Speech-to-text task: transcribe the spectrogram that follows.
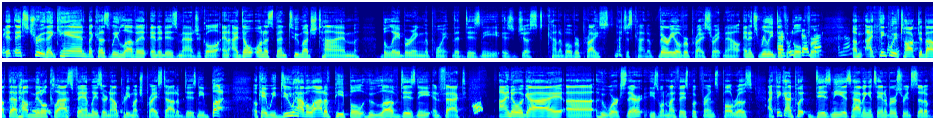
it, it's true they can because we love it and it is magical, and I don't want to spend too much time belaboring the point that Disney is just kind of overpriced, not just kind of, very overpriced right now. And it's really difficult for, um, I think we've talked about that, how middle class families are now pretty much priced out of Disney. But, okay, we do have a lot of people who love Disney. In fact, I know a guy uh, who works there. He's one of my Facebook friends, Paul Rose. I think I put Disney as having its anniversary instead of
